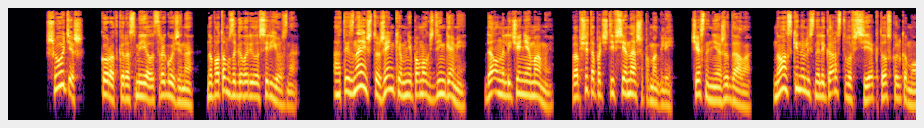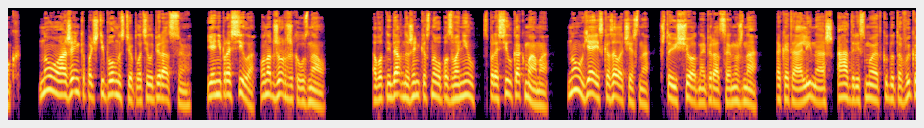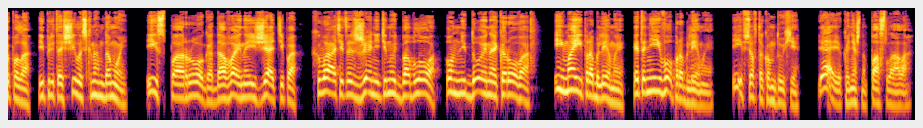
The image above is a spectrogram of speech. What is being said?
«Шутишь?» — коротко рассмеялась Рогозина, но потом заговорила серьезно. «А ты знаешь, что Женька мне помог с деньгами? Дал на лечение мамы. Вообще-то почти все наши помогли. Честно, не ожидала. Но скинулись на лекарства все, кто сколько мог. Ну, а Женька почти полностью оплатил операцию. Я не просила, он от Джорджика узнал. А вот недавно Женька снова позвонил, спросил, как мама. Ну, я и сказала честно, что еще одна операция нужна. Так это Алина аж адрес мой откуда-то выкопала и притащилась к нам домой. И с порога давай наезжать, типа «Хватит из Жени тянуть бабло, он не дойная корова». И мои проблемы, это не его проблемы. И все в таком духе. Я ее, конечно, послала.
